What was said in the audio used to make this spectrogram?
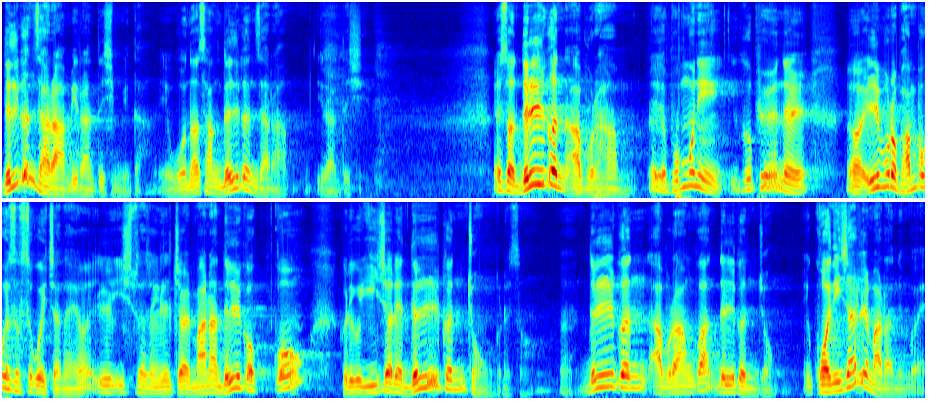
늙은 사람이란 뜻입니다. 원어상 늙은 사람이란 뜻이. 그래서 늙은 아브라함. 본문이 그 표현을 어, 일부러 반복해서 쓰고 있잖아요. 24장 1절 만화 늙었고 그리고 2절에 늙은 종. 그래서 어, 늙은 아브라함과 늙은 종. 권위자를 말하는 거예요.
